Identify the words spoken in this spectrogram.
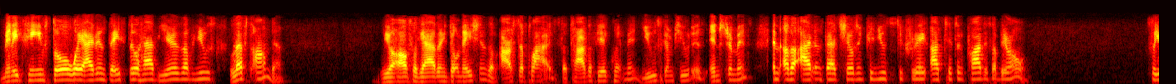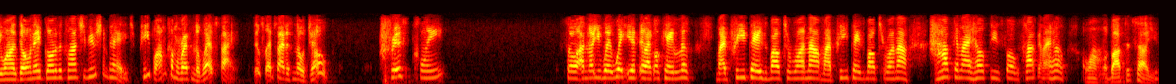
Many teams throw away items they still have years of use left on them. We are also gathering donations of art supplies, photography equipment, used computers, instruments, and other items that children can use to create artistic projects of their own. So you want to donate, go to the contribution page. People, I'm coming right from the website. This website is no joke. Crisp, clean. So I know you wait, wait, you're like, okay, look, my prepaid is about to run out. My prepaid is about to run out. How can I help these folks? How can I help? Oh, I'm about to tell you.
